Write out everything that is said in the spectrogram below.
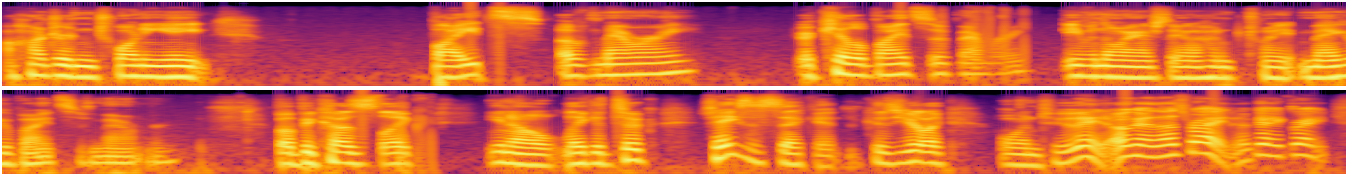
128 bytes of memory or kilobytes of memory, even though I actually had 128 megabytes of memory. But because like you know, like it took it takes a second because you're like one two eight, okay, that's right, okay, great,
